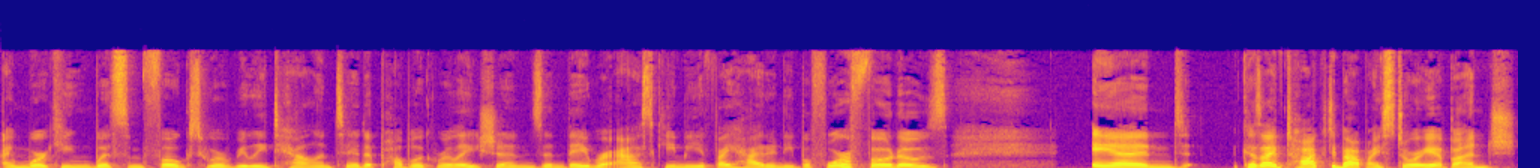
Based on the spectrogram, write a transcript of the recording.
I'm working with some folks who are really talented at public relations, and they were asking me if I had any before photos. And because I've talked about my story a bunch,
